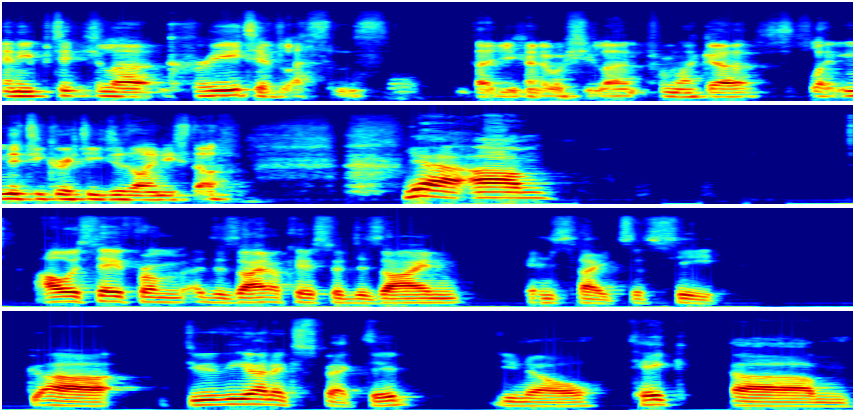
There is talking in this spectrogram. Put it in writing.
any particular creative lessons that you kind of wish you learned from like a like nitty gritty designy stuff? Yeah. Um, I would say from a design. Okay, so design insights. Let's see. Uh, do the unexpected. You know, take um,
